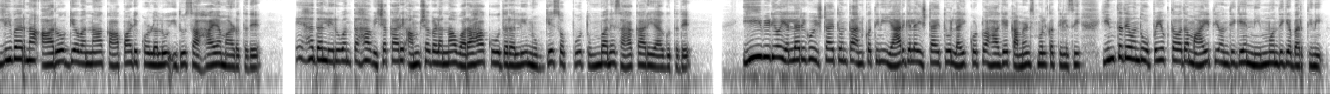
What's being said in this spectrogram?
ಲಿವರ್ನ ಆರೋಗ್ಯವನ್ನು ಕಾಪಾಡಿಕೊಳ್ಳಲು ಇದು ಸಹಾಯ ಮಾಡುತ್ತದೆ. ದೇಹದಲ್ಲಿರುವಂತಹ ವಿಷಕಾರಿ ಅಂಶಗಳನ್ನು ಹೊರಹಾಕುವುದರಲ್ಲಿ ನುಗ್ಗೆ ಸೊಪ್ಪು ತುಂಬಾ ಸಹಕಾರಿಯಾಗುತ್ತದೆ. ಈ ವಿಡಿಯೋ ಎಲ್ಲರಿಗೂ ಇಷ್ಟ ಆಯಿತು ಅಂತ ಅನ್ಕೋತೀನಿ. ಯಾರಿಗೆಲ್ಲ ಇಷ್ಟ ಆಯಿತು ಲೈಕ್ ಕೊಟ್ಟು ಹಾಗೆ ಕಮೆಂಟ್ಸ್ ಮೂಲಕ ತಿಳಿಸಿ. ಇಂಥದೇ ಒಂದು ಉಪಯುಕ್ತವಾದ ಮಾಹಿತಿಯೊಂದಿಗೆ ನಿಮ್ಮೊಂದಿಗೆ ಬರ್ತೀನಿ.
